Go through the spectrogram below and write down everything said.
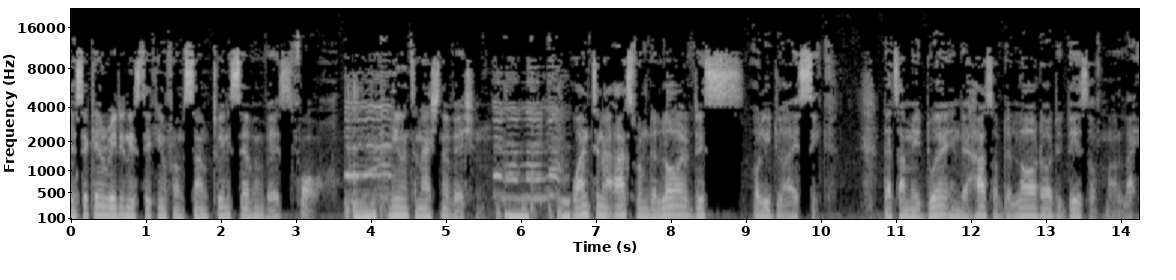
The second reading is taken from Psalm 27 verse 4, New International Version. One thing I ask from the Lord, this only do I seek, that I may dwell in the house of the Lord all the days of my life,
